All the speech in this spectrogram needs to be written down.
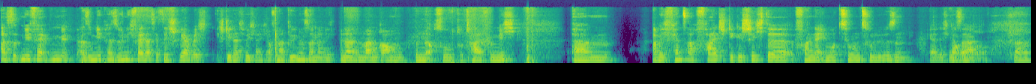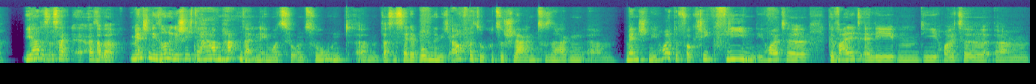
Also mir, fällt, mir, also mir persönlich fällt das jetzt nicht schwer, aber ich, ich stehe natürlich nicht auf einer Bühne, sondern ich bin dann in meinem Raum und bin auch so total für mich. Ähm, aber ich fänd's auch falsch, die Geschichte von der Emotion zu lösen, ehrlich Warum gesagt. auch? Klar. Ja, das ist halt, also Aber- Menschen, die so eine Geschichte haben, haben da eine Emotion zu. Und ähm, das ist ja der Bogen, den ich auch versuche zu schlagen, zu sagen, ähm, Menschen, die heute vor Krieg fliehen, die heute Gewalt erleben, die heute, ähm,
